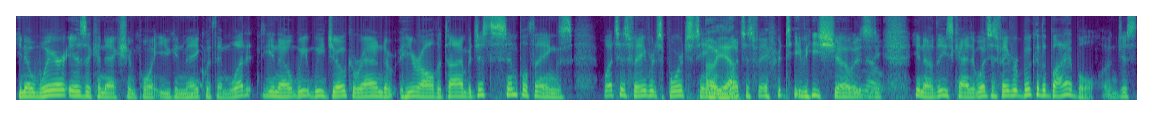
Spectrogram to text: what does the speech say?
You know, where is a connection point you can make with them. What, you know, we, we joke around here all the time, but just simple things. What's his favorite sports team? Oh, yeah. What's his favorite TV show? Is know- he- you know these kinds of what's his favorite book of the bible just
